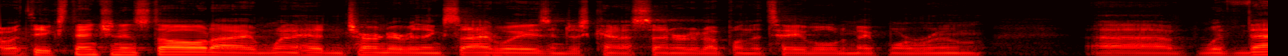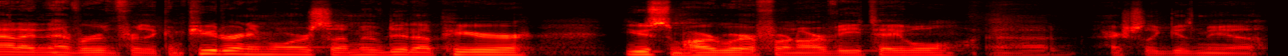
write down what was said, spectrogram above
With the extension installed, I went ahead and turned everything sideways and just kind of centered it up on the table to make more room. Uh, with that, I didn't have room for the computer anymore, so I moved it up here, used some hardware for an RV table. Uh, actually gives me a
